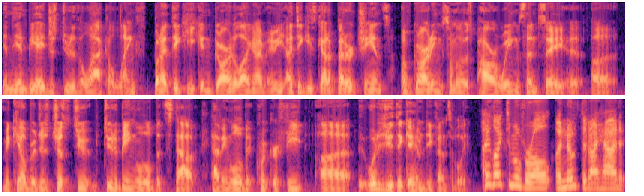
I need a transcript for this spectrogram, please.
in the NBA just due to the lack of length. But I think he can guard a lot of guys. I mean, I think he's got a better chance of guarding some of those power wings than say uh, uh Mikal Bridges, just due, due to being a little bit stout, having a little bit quicker feet. Uh, what did you think of him defensively? I liked him overall. A note that I had,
